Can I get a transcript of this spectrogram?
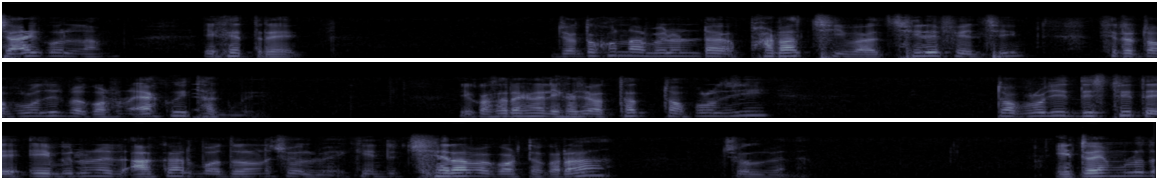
যাই করলাম, এক্ষেত্রে যতক্ষণ না বেলুনটা ফাটাচ্ছি বা ছিঁড়ে ফেলছি, সেটা টপোলজির বা গঠন একই থাকবে। এই কথাটা এখানে লেখা আছে, অর্থাৎ টপোলজি টপোলজির দৃষ্টিতে এই বেলুনের আকার বদলানো চলবে, কিন্তু ছেঁড়া বা গর্ত করা চলবে না। এটাই মূলত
